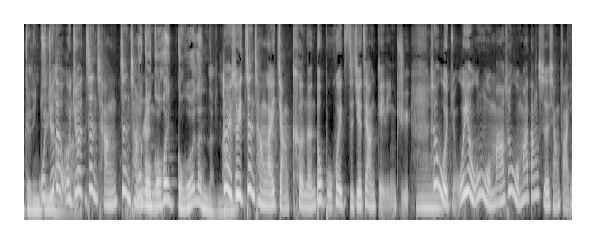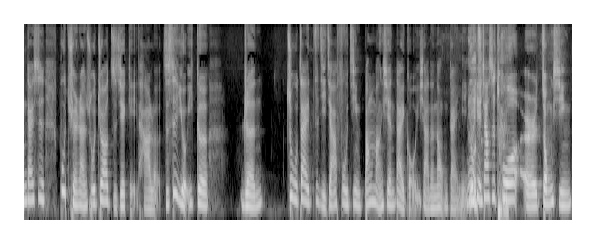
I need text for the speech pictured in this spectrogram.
给邻居。我觉得，我觉得正常正常人，狗狗会狗狗会认人。对，所以正常来讲，可能都不会直接这样给邻居。所以，我我有问我妈，所以我妈当时的想法应该是不全然说就要直接给他了，只是有一个人。住在自己家附近，帮忙先带狗一下的那种概念，有点像是托儿中心、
